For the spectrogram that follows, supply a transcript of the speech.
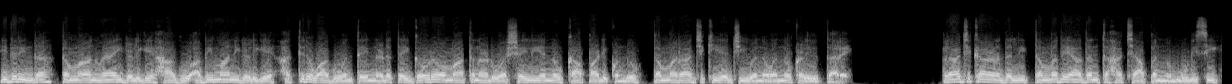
ಇದರಿಂದ ತಮ್ಮ ಅನುಯಾಯಿಗಳಿಗೆ ಹಾಗೂ ಅಭಿಮಾನಿಗಳಿಗೆ ಹತ್ತಿರವಾಗುವಂತೆ ನಡತೆ ಗೌರವ ಮಾತನಾಡುವ ಶೈಲಿಯನ್ನು ಕಾಪಾಡಿಕೊಂಡು ತಮ್ಮ ರಾಜಕೀಯ ಜೀವನವನ್ನು ಕಳೆಯುತ್ತಾರೆ. ರಾಜಕಾರಣದಲ್ಲಿ ತಮ್ಮದೇ ಆದಂತಹ ಚಾಪನ್ನು ಮೂಡಿಸಿ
